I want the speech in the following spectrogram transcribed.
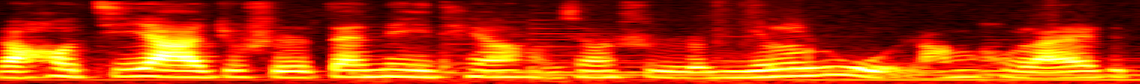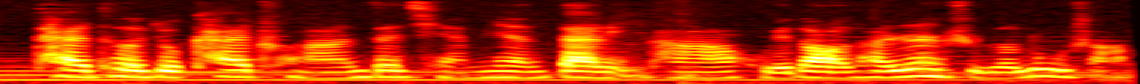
然后基亚就是在那一天好像是迷了路，然后后来泰特就开船在前面带领他回到他认识的路上。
